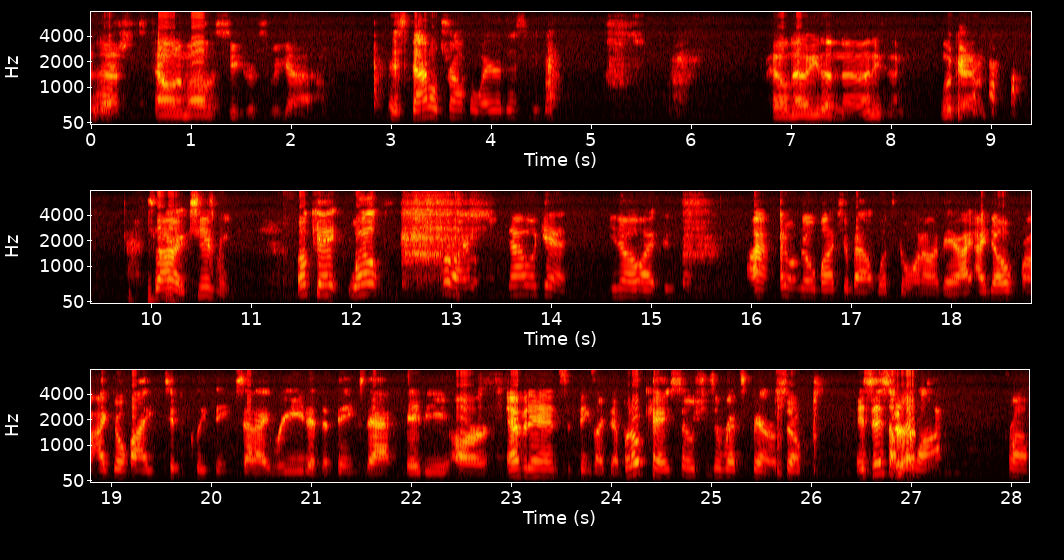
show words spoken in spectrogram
and uh, she's telling them all the secrets we got. Is Donald Trump aware of this? You think? Hell no, he doesn't know anything. Look at him. Sorry, excuse me. Okay, well, all right. Now again, you know, I I don't know much about what's going on there. I, I know I go by typically things that I read and the things that maybe are evidence and things like that. But okay, so she's a red sparrow. So is this a Yeah. plot from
